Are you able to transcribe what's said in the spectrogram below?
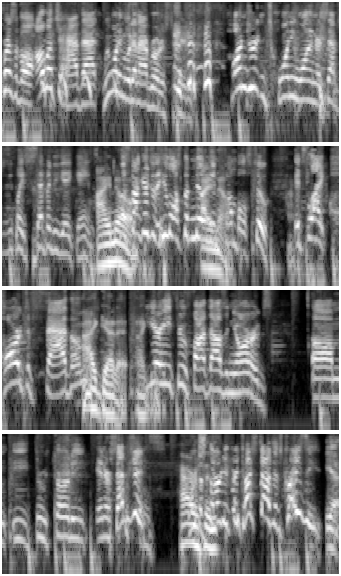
First of all, I'll let you have that. We won't even go down that road of stupidity. 121 interceptions. He played 78 games. I know. Let's not get into that. He lost a million fumbles too. It's like hard to fathom. I get it. I get it. he threw 5,000 yards. Um, he threw 30 interceptions. Harrison, 33 touchdowns. It's crazy. Yeah.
